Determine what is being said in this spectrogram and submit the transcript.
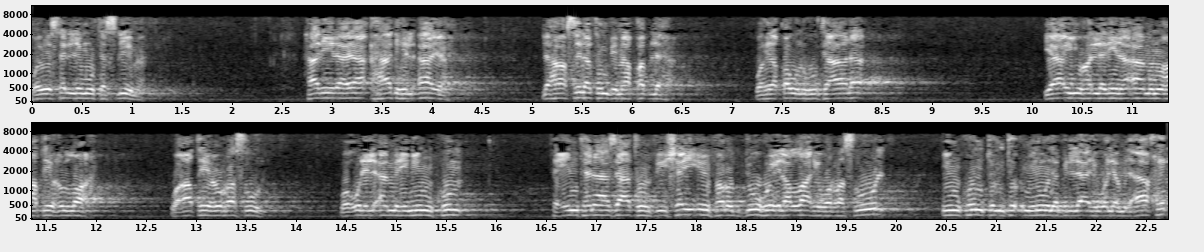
ويسلموا تسليما. هذه الآية, هذه الآية لها صلة بما قبلها وهي قوله تعالى يا أيها الذين آمنوا أطيعوا الله وأطيعوا الرسول وأولي الأمر منكم فإن تنازعتم في شيء فردوه إلى الله والرسول إن كنتم تؤمنون بالله واليوم الآخر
